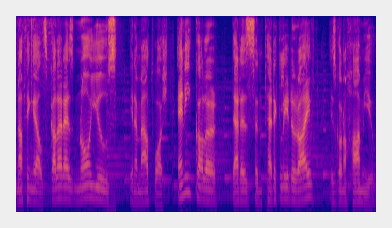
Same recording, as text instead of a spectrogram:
nothing else. Color has no use in a mouthwash. Any color that is synthetically derived is going to harm you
